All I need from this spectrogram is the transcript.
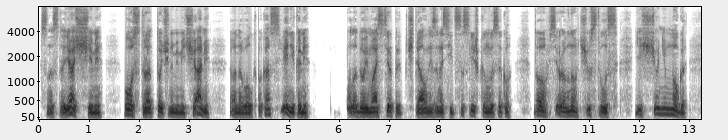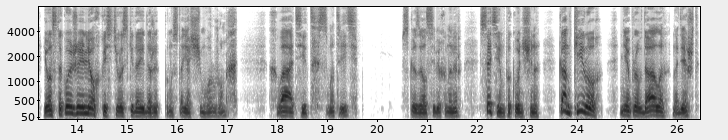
с настоящими, остро отточенными мечами, а на волк пока с вениками. Молодой мастер предпочитал не заноситься слишком высоко, но все равно чувствовалось еще немного, и он с такой же легкостью раскидает даже по-настоящему вооруженных. «Хватит смотреть», — сказал себе Хономер, — «с этим покончено. Канкиро не оправдала надежд».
